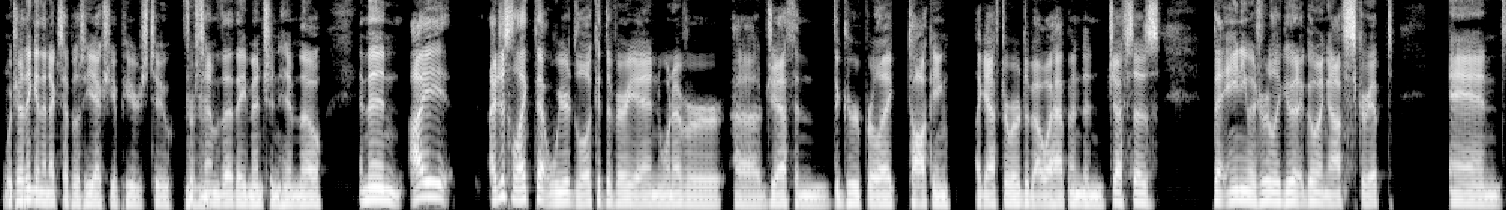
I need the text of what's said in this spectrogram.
which I think in the next episode he actually appears too. 1st Mhm. time that they mention him though, and then I I just like that weird look at the very end whenever uh, Jeff and the group are like talking like afterwards about what happened, and Jeff says that Annie was really good at going off script, and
